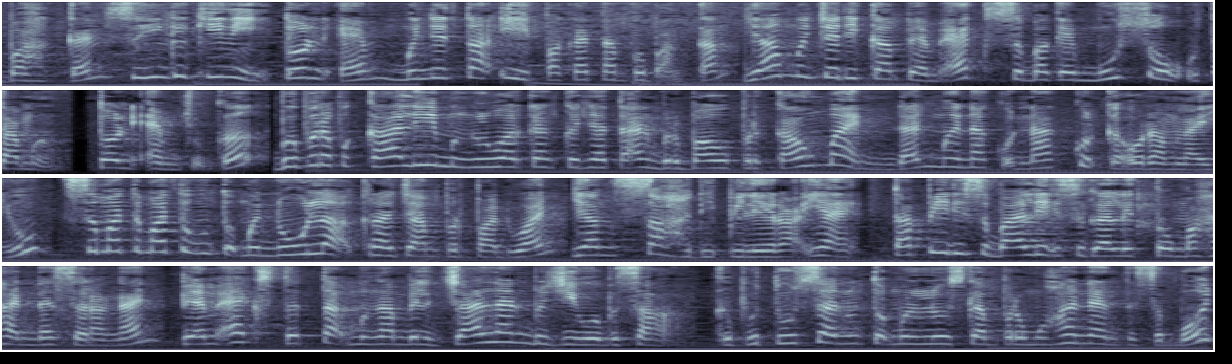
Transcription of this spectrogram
Bahkan sehingga kini, Ton M menyertai Pakatan Pembangkang yang menjadikan PMX sebagai musuh utama. Ton M juga beberapa kali mengeluarkan kenyataan berbau perkauman dan menakut-nakutkan orang Melayu semata-mata untuk menolak kerajaan perpaduan yang sah dipilih rakyat. Tapi di sebalik segala tomahan dan serangan, PMX tetap mengambil jalan berjiwa besar. Keputusan untuk meluluskan permohonan tersebut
